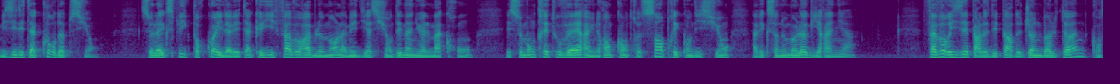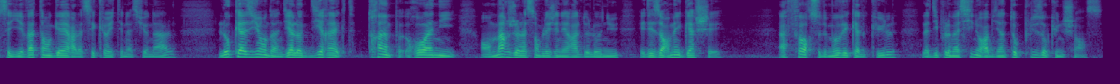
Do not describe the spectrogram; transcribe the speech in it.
mais il est à court d'options. Cela explique pourquoi il avait accueilli favorablement la médiation d'Emmanuel Macron et se montrait ouvert à une rencontre sans précondition avec son homologue iranien. Favorisé par le départ de John Bolton, conseiller va-t-en-guerre à la sécurité nationale, l'occasion d'un dialogue direct Trump-Rouhani en marge de l'Assemblée générale de l'ONU est désormais gâchée. À force de mauvais calculs, la diplomatie n'aura bientôt plus aucune chance.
